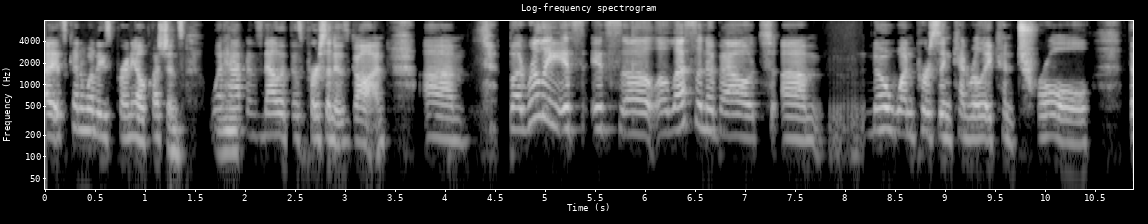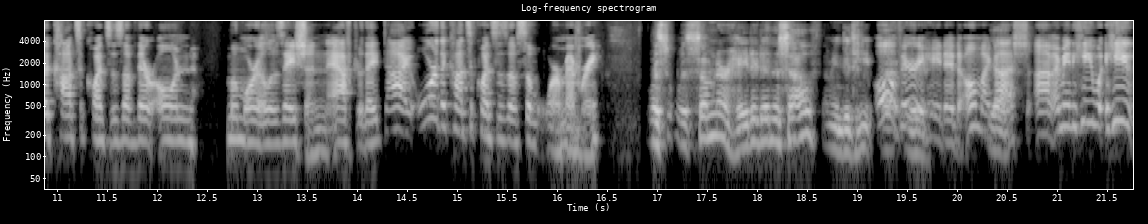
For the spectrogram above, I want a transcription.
Uh, it's kind of one of these perennial questions. What mm-hmm. happens now that this person is gone? Um, but really, it's it's a, a lesson about um, no one person can really control the consequences of their own memorialization after they die or the consequences of Civil War memory. Was was Sumner hated in the South? I mean, did he? Oh, uh, very yeah. hated. Oh my yeah. gosh. Um, I mean, he he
